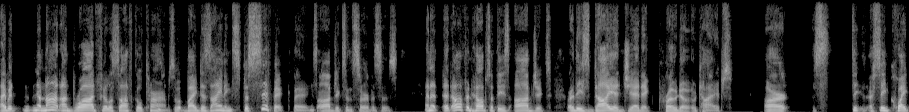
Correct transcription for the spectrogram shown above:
I would no, not on broad philosophical terms, but by designing specific things, objects and services. And it, it often helps if these objects or these diegetic prototypes are, are seen quite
